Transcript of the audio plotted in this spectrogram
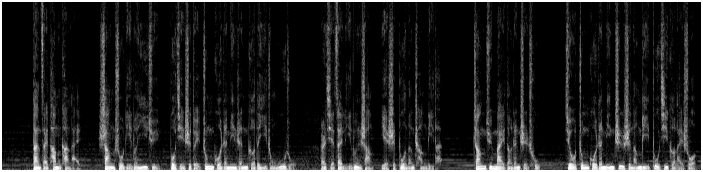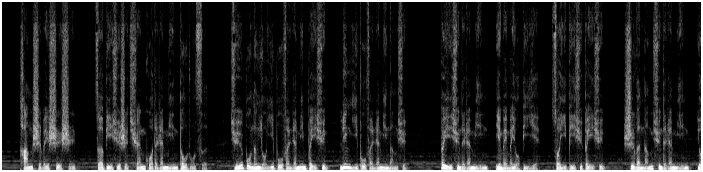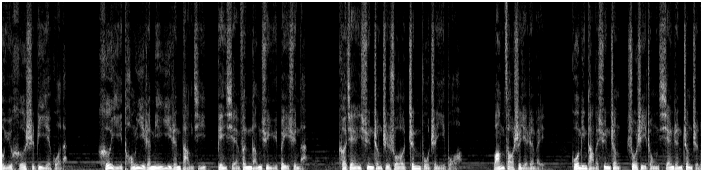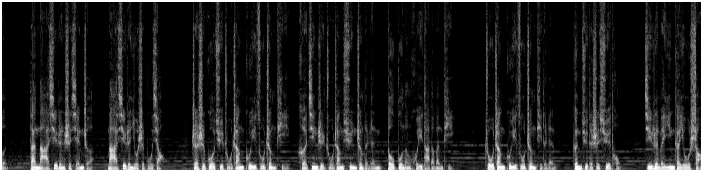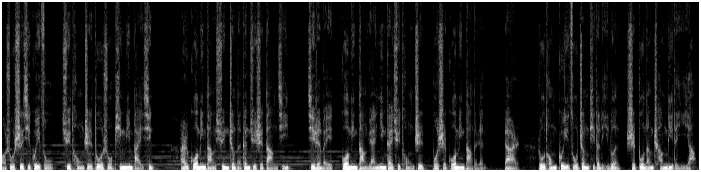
但在他们看来，上述理论依据不仅是对中国人民人格的一种侮辱。而且在理论上也是不能成立的。张君迈等人指出，就中国人民知识能力不及格来说，倘使为事实，则必须是全国的人民都如此，绝不能有一部分人民被训，另一部分人民能训。被训的人民因为没有毕业，所以必须被训。试问能训的人民又于何时毕业过呢？何以同一人民一人党籍，便显分能训与被训呢？可见训政之说真不值一驳。王造世也认为，国民党的训政说是一种贤人政治论，但哪些人是贤者，哪些人又是不孝，这是过去主张贵族政体和今日主张训政的人都不能回答的问题。主张贵族政体的人根据的是血统，即认为应该由少数世袭贵族去统治多数平民百姓；而国民党训政的根据是党籍。即认为国民党员应该去统治不是国民党的人，然而，如同贵族政体的理论是不能成立的一样。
